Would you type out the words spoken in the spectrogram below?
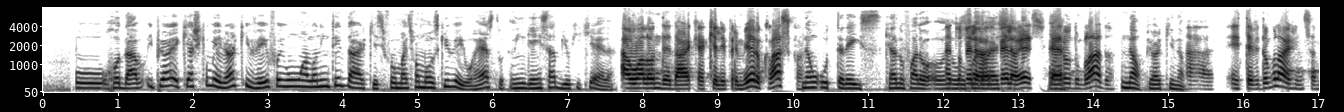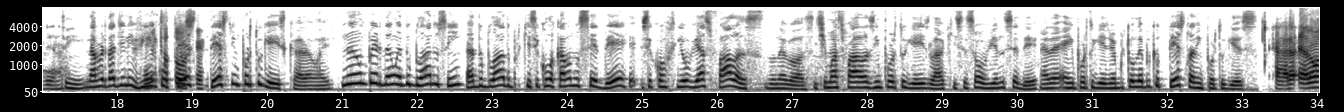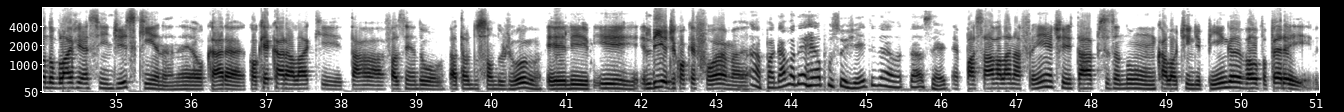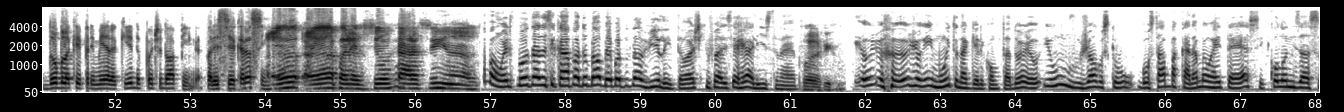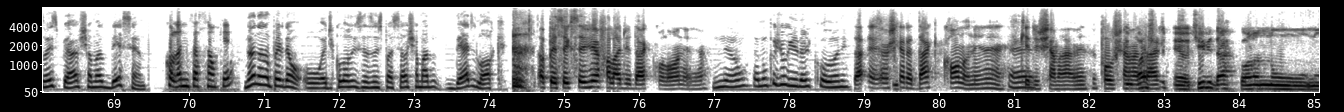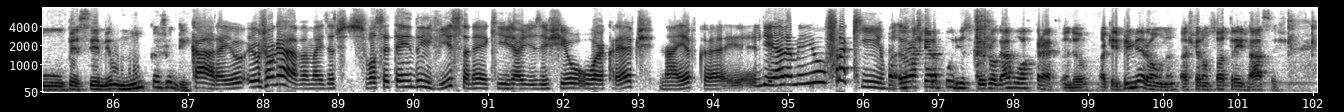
O rodava. E pior é que acho que o melhor que veio foi um Alone in the Dark. Esse foi o mais famoso que veio. O resto, ninguém sabia o que que era. Ah, o Alone in the Dark é aquele primeiro clássico? Não, o 3, que era no, faro, É no do Velho, Faroeste. Velho Oeste? É. Era o dublado? Não, pior que não. Ah, e teve dublagem, sabia, né? Sim, na verdade ele vinha Muito com texto, texto em português, cara, mas... Não, perdão, é dublado sim, é dublado, porque se colocava no CD, você conseguia ouvir as falas do negócio. E tinha umas falas em português lá, que você só ouvia no CD. Era, é em português mesmo, porque eu lembro que o texto era em português. Cara, era uma dublagem assim de esquina, né? O cara, qualquer cara lá que tá fazendo a tradução do jogo, ele, e- lia de qualquer forma. Ah, pagava 10 reais pro sujeito e dava, tá certo. É, passava lá na frente e tava precisando de um calotinho de pinga. Opa, pera aí, dubla aqui primeiro aqui, depois te dou a pinga. Parecia que era assim. Aí, aí apareceu o cara assim, né? Tá bom, eles botaram esse cara pra dublar o bêbado da vila, então acho que parecia realista na época. Foi. Eu, eu, joguei muito naquele computador eu- e um dos jogos que eu gostava pra caramba é um RTS Colonização Espacial chamado Descent. Colonização o quê? Não, não, não, perdão. O é de colonização espacial chamado Deadlock. Eu pensei que você ia falar de Dark Colony, né? Não, eu nunca joguei Dark Colony. Da- eu acho que era Dark Colony, né? É. Que eles chamavam, né? o povo chama Eu, acho Dark. que eu tive Dark Colon num, num PC meu, nunca joguei. Cara, eu, eu jogava, mas eu- se você tendo em vista, né, que já existia o Warcraft na época, ele era meio fraquinho. Eu acho que era por isso, porque eu jogava Warcraft, entendeu? Aquele primeirão, né? Acho que eram só três raças.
